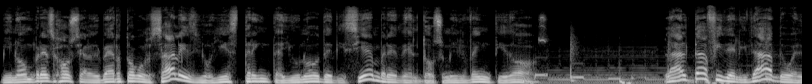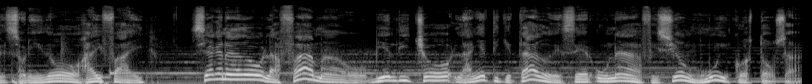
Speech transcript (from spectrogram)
Mi nombre es José Alberto González y hoy es 31 de diciembre del 2022. La alta fidelidad o el sonido hi-fi se ha ganado la fama o bien dicho la han etiquetado de ser una afición muy costosa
